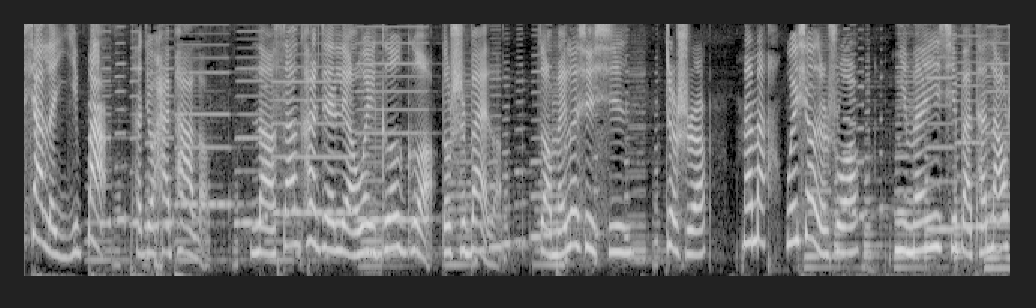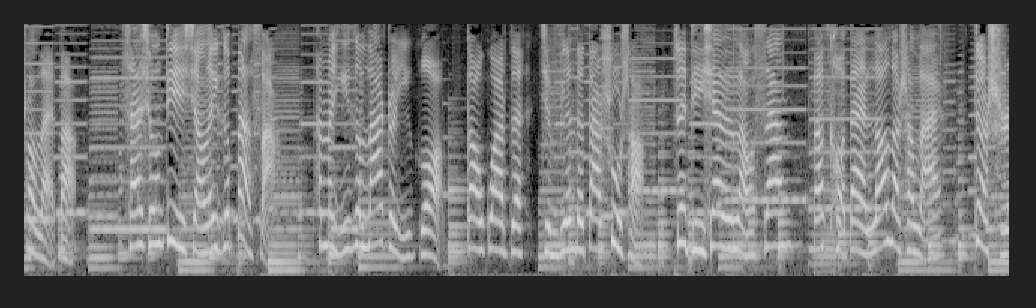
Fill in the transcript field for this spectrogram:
下了一半，他就害怕了。老三看见两位哥哥都失败了，早没了信心。这时，妈妈微笑着说：“你们一起把它捞上来吧。”三兄弟想了一个办法。他们一个拉着一个，倒挂在井边的大树上。最底下的老三把口袋捞了上来。这时，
